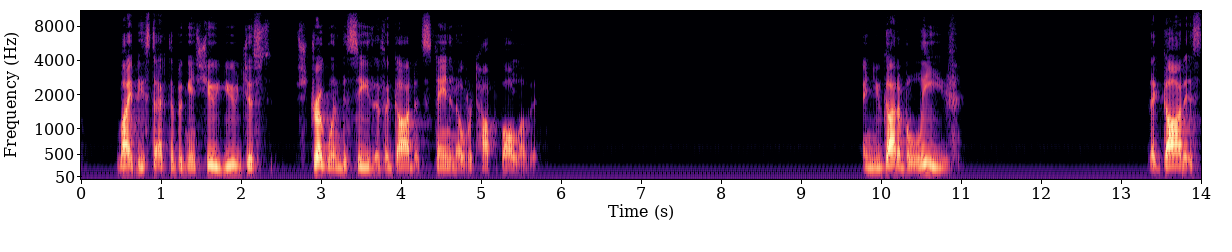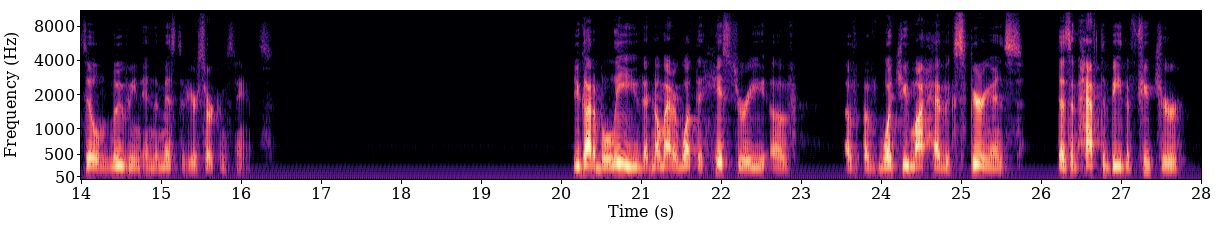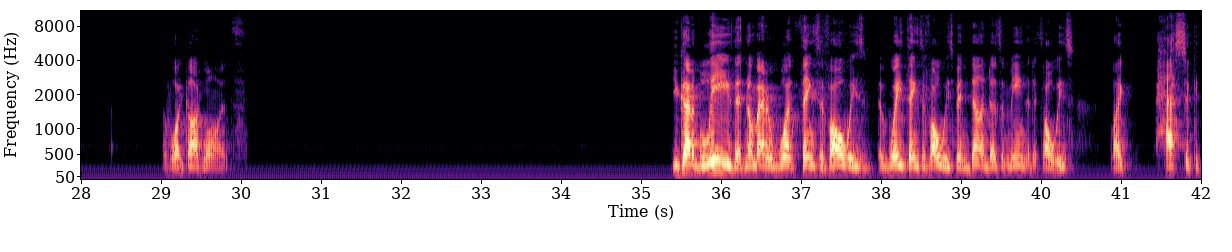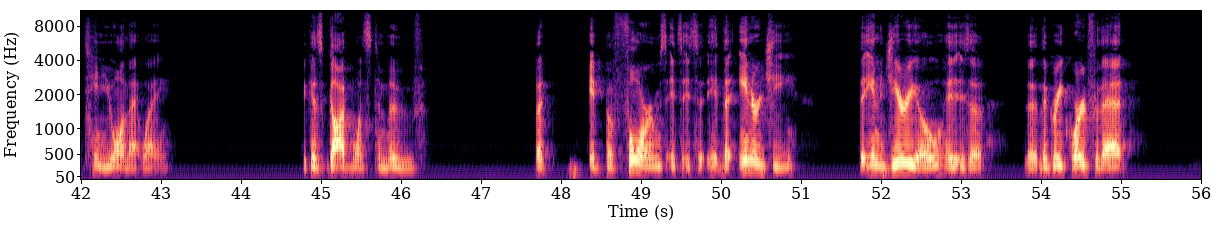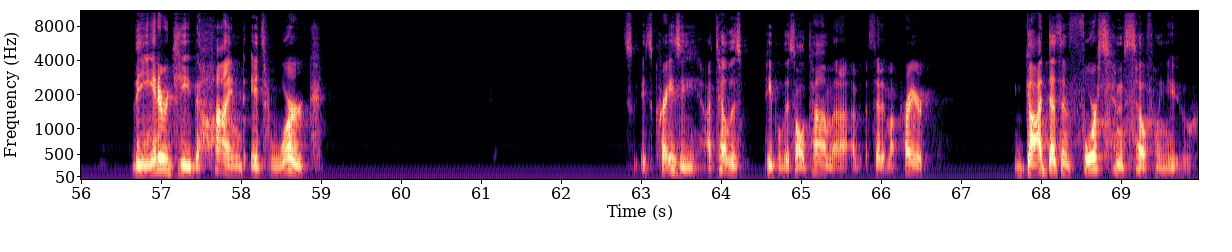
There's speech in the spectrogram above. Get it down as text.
might be stacked up against you, you just struggling to see that the God that's standing over top of all of it. And you got to believe that God is still moving in the midst of your circumstance. You got to believe that no matter what the history of, of, of what you might have experienced, doesn't have to be the future of what God wants. You got to believe that no matter what things have always, way things have always been done, doesn't mean that it's always like has to continue on that way because God wants to move. But it performs, it's, it's the energy, the energerio is a, the, the Greek word for that. The energy behind its work. It's, it's crazy. I tell this people this all the time. I, I said it in my prayer. God doesn't force himself on you.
